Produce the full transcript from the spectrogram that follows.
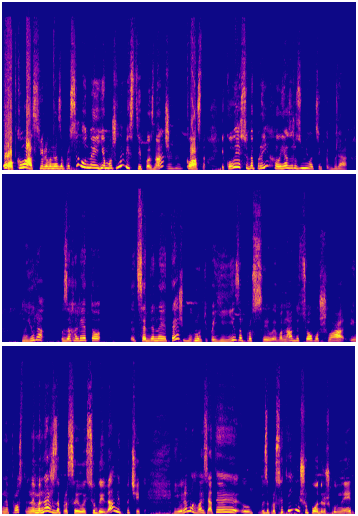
о, клас! Юля мене запросила, у неї є можливість, типу, знаєш, класно. І коли я сюди приїхала, я зрозуміла тільки, бля, ну Юля, взагалі то це для неї теж ну, типу, її запросили. Вона до цього йшла. І не просто не мене ж запросили сюди, да, відпочити. Юля могла взяти, е, запросити іншу подружку. В неї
